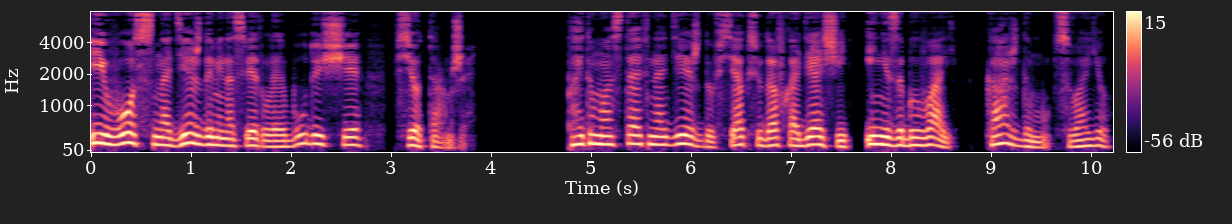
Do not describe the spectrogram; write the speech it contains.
и воз с надеждами на светлое будущее все там же. Поэтому оставь надежду, всяк сюда входящий, и не забывай, каждому свое.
